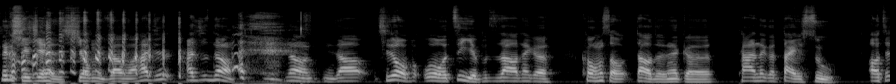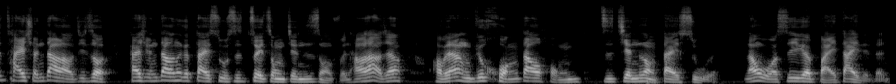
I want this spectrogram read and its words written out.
那个学姐很凶，你知道吗？她就是她是那种那种，你知道，其实我我我自己也不知道那个空手道的那个他那个代数。哦，这跆拳道了，我记错，跆拳道那个代数是最中间是什么分？好，他好像好像一个黄到红之间那种代数了。然后我是一个白带的人，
